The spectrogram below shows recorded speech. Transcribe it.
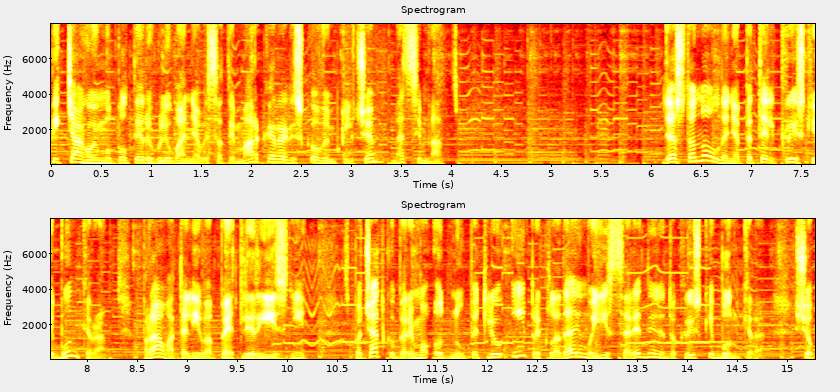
Підтягуємо болти регулювання висоти маркера різковим ключем на 17. Для встановлення петель кришки бункера права та ліва петлі різні. Спочатку беремо одну петлю і прикладаємо її зсередини до кришки бункера, щоб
